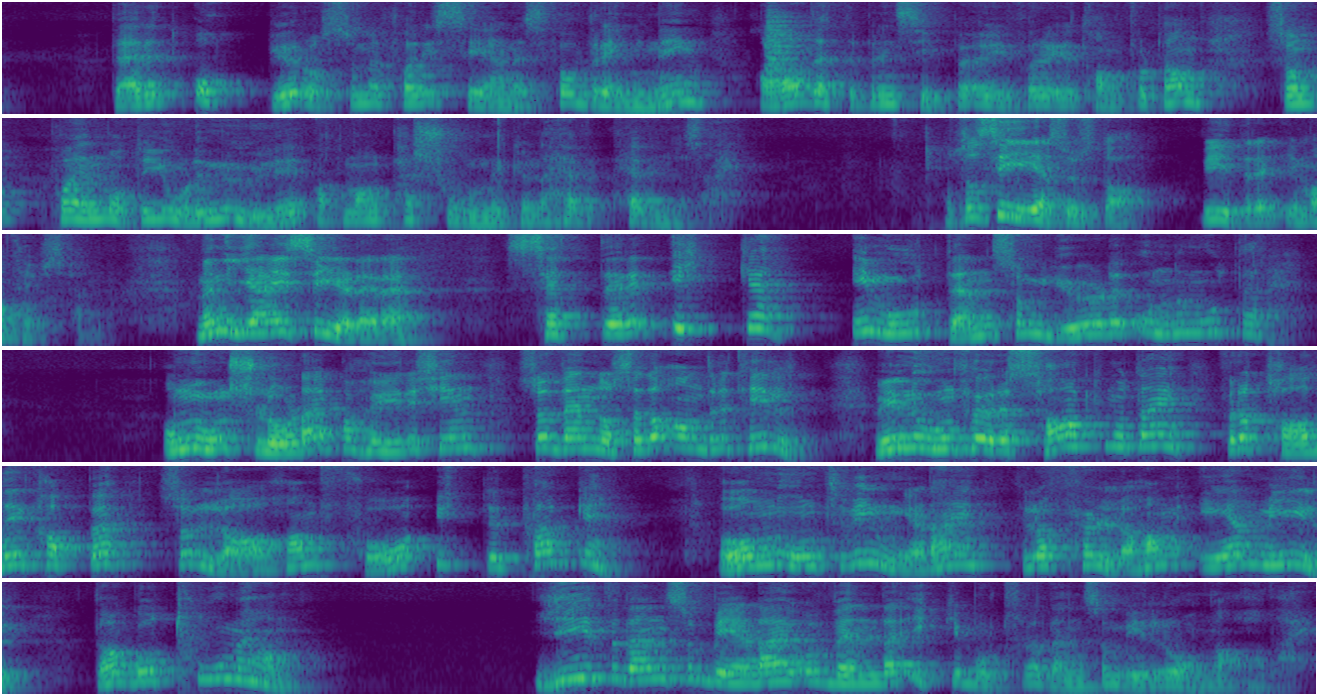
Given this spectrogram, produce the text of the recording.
Det er et oppgjør også med fariseernes forvrengning av dette prinsippet øye for øye, tann for tann, som på en måte gjorde det mulig at man personlig kunne hevne seg. Og så sier Jesus da, videre i Matteus 5.: Men jeg sier dere, Sett dere ikke imot den som gjør det onde mot dere. Om noen slår deg på høyre kinn, så vend også det andre til. Vil noen føre sak mot deg for å ta din kappe, så la ham få ytterplagget. Og om noen tvinger deg til å følge ham én mil, da gå to med ham. Gi til den som ber deg, og vend deg ikke bort fra den som vil låne av deg.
